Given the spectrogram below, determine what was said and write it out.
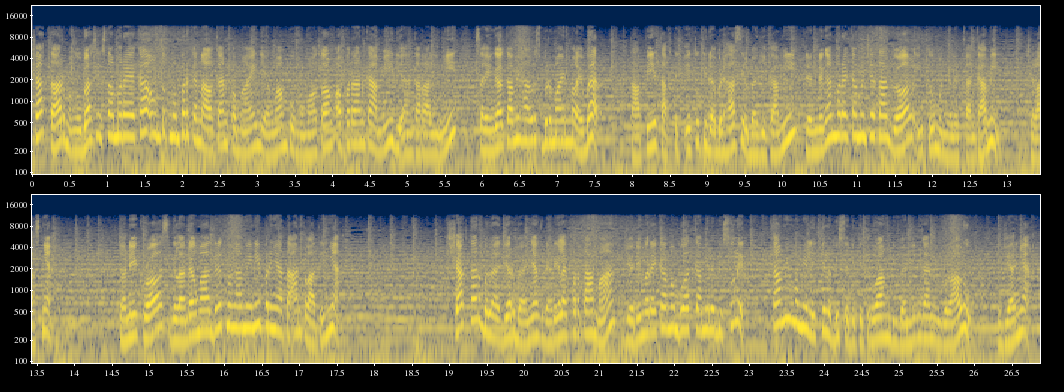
Shakhtar mengubah sistem mereka untuk memperkenalkan pemain yang mampu memotong operan kami di antara lini sehingga kami harus bermain melebar. Tapi taktik itu tidak berhasil bagi kami dan dengan mereka mencetak gol itu menyulitkan kami. Jelasnya. Toni Kroos, gelandang Madrid mengamini pernyataan pelatihnya. Shakhtar belajar banyak dari leg pertama, jadi mereka membuat kami lebih sulit. Kami memiliki lebih sedikit ruang dibandingkan minggu lalu, ujarnya.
